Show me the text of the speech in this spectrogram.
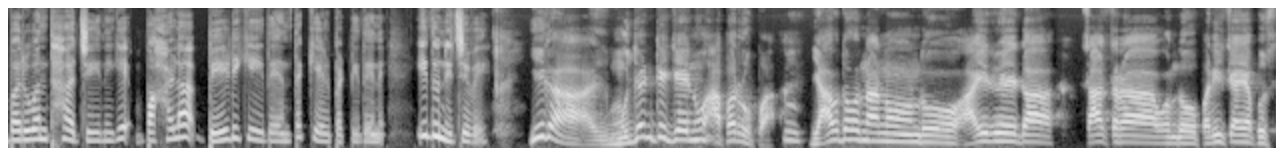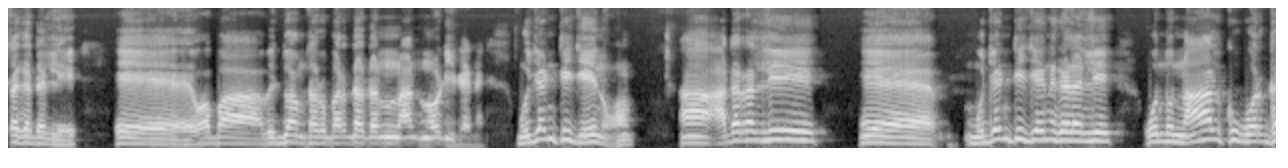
ಬರುವಂತಹ ಜೇನಿಗೆ ಬಹಳ ಬೇಡಿಕೆ ಇದೆ ಅಂತ ಕೇಳ್ಪಟ್ಟಿದ್ದೇನೆ. ಇದು ನಿಜವೇ? ಈಗ ಮುಜಂಟಿ ಜೇನು ಅಪರೂಪ. ಯಾವುದೋ ನಾನು ಒಂದು ಆಯುರ್ವೇದ ಶಾಸ್ತ್ರ ಒಂದು ಪರಿಚಯ ಪುಸ್ತಕದಲ್ಲಿ ಒಬ್ಬ ವಿದ್ವಾಂಸರು ಬರೆದದನ್ನು ನಾನು ನೋಡಿದ್ದೇನೆ. ಮುಜಂಟಿ ಜೇನು ಅದರಲ್ಲಿ ಮುಜಂಟಿ ಜೇನುಗಳಲ್ಲಿ ಒಂದು ನಾಲ್ಕು ವರ್ಗ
